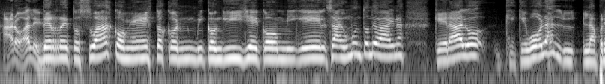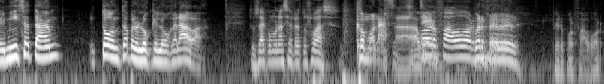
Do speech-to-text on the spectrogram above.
Claro, vale. de reto swag con esto, con, mi- con Guille, con Miguel, ¿sabes? Un montón de vainas que era algo que, que bolas la premisa tan tonta, pero lo que lograba. ¿Tú sabes cómo nace el reto Suaz? ¿Cómo nace? Ah, Por favor. Por favor. Pero por favor,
